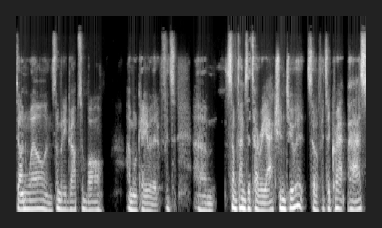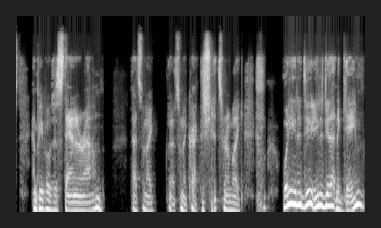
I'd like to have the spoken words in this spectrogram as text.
done well and somebody drops a ball, I'm okay with it. If it's um, sometimes it's a reaction to it. So if it's a crap pass and people are just standing around, that's when I that's when I crack the shits and I'm like, what are you gonna do? Are You're gonna do that in a game?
